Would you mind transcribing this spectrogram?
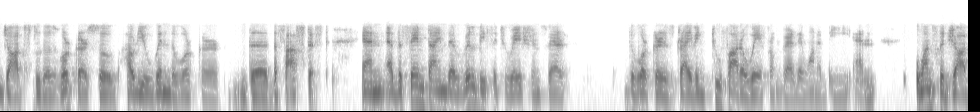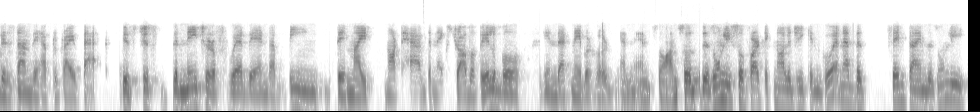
jobs to those workers. So how do you win the worker the, the fastest? And at the same time, there will be situations where the worker is driving too far away from where they want to be. And once the job is done, they have to drive back. It's just the nature of where they end up being. They might not have the next job available in that neighborhood and, and so on. So there's only so far technology can go. And at the same time, there's only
